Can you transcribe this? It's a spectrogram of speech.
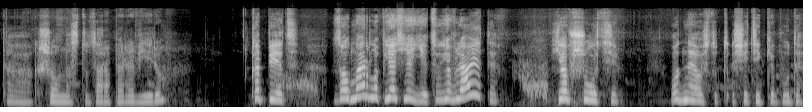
Так, що в нас тут зараз перевірю? Капець. Завмерло п'ять яєць, уявляєте? Я в шоці. Одне ось тут ще тільки буде.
